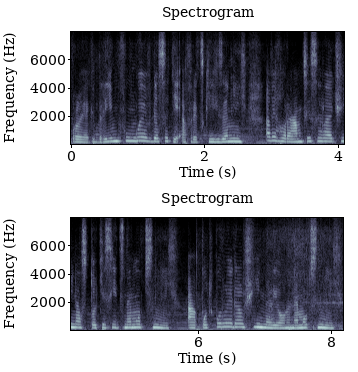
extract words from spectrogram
Projekt DREAM funguje v deseti afrických zemích a v jeho rámci se léčí na 100 tisíc nemocných a podporuje další milion nemocných.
